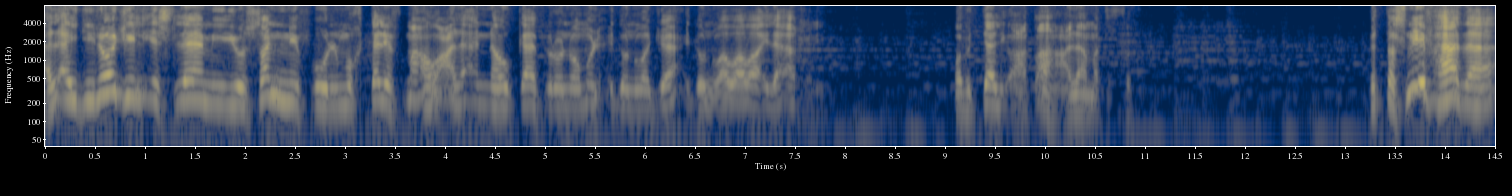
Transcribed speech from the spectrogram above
الأيديولوجي الإسلامي يصنف المختلف معه على أنه كافر وملحد وجاحد و إلى آخره. وبالتالي أعطاه علامة الصفر. التصنيف هذا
